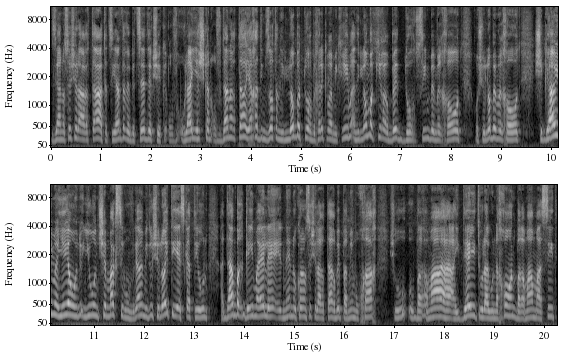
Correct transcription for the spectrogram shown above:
זה הנושא של ההרתעה. אתה ציינת ובצדק שאולי יש כאן אובדן הרתעה, יחד עם זאת, אני לא בטוח בחלק מהמקרים, אני לא מכיר הרבה דורסים במרכאות, או שלא במרכאות, שגם אם יהיו עונשי מקסימום, וגם אם ידעו שלא תהיה עסקת טיעון, אדם ברגעים האלה איננו, כל הנושא של ההרתעה הרבה פעמים מוכח שהוא ברמה האידאית, אולי הוא נכון, ברמה המעשית.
